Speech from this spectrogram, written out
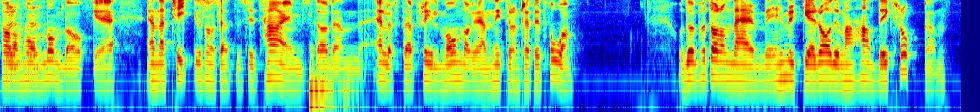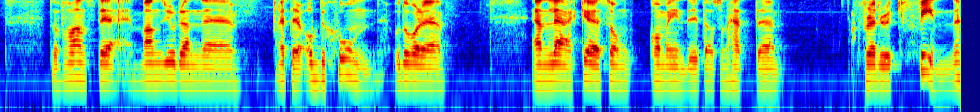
tal om Mhm. honom då och eh, en artikel som släpptes i Times då den 11 april, måndagen 1932. Och då på tal om det här med hur mycket radium han hade i kroppen. Då fanns det, man gjorde en, eh, heter det, obduktion och då var det en läkare som kom in dit och som hette Frederick Finn.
